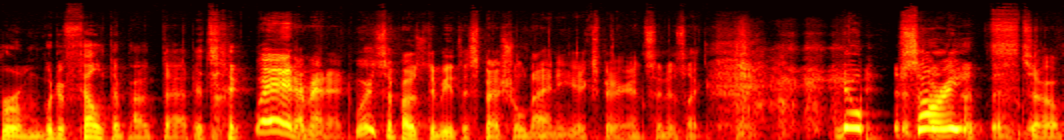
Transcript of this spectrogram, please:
Room would have felt about that. It's like, wait a minute, we're supposed to be the special dining experience, and it's like, nope, sorry. So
